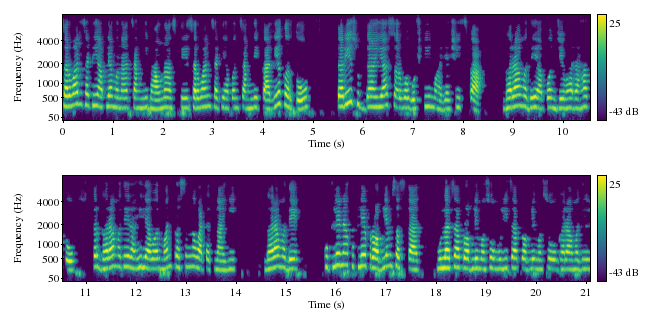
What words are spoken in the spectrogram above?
सर्वांसाठी आपल्या मनात चांगली भावना असते सर्वांसाठी आपण चांगले कार्य करतो तरी सुद्धा या सर्व गोष्टी माझ्याशीच का? घरामध्ये आपण जेव्हा राहतो तर घरामध्ये राहिल्यावर मन प्रसन्न वाटत नाही. घरामध्ये कुठले ना कुठले प्रॉब्लेम्स असतात. मुलाचा प्रॉब्लेम असो मुलीचा प्रॉब्लेम असो घरामधील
